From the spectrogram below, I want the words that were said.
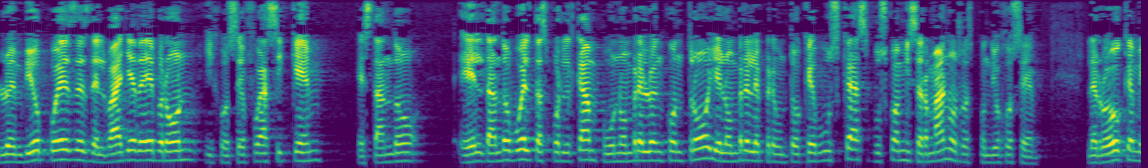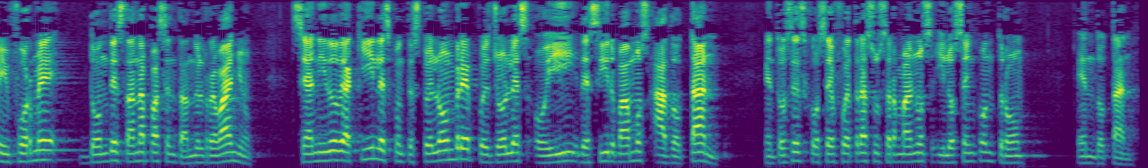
Lo envió pues desde el valle de Hebrón, y José fue a Siquem, estando él dando vueltas por el campo. Un hombre lo encontró, y el hombre le preguntó, ¿qué buscas? Busco a mis hermanos, respondió José. Le ruego que me informe dónde están apacentando el rebaño. Se han ido de aquí, les contestó el hombre, pues yo les oí decir, vamos a Dotán. Entonces José fue tras sus hermanos y los encontró en Dotán.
